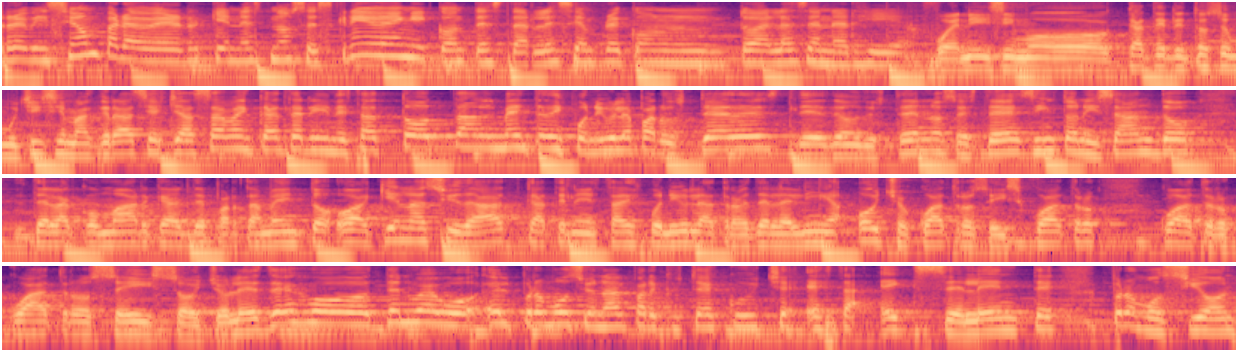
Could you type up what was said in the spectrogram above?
revisión para ver quiénes nos escriben y contestarles siempre con todas las energías. Buenísimo, Catherine. Entonces, muchísimas gracias. Ya saben, Catherine está totalmente disponible para ustedes desde donde usted nos esté sintonizando, desde la comarca, el departamento o aquí en la ciudad. Catherine está disponible a través de la línea 8464-4468. Les dejo de nuevo el promocional para que usted escuche esta excelente promoción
